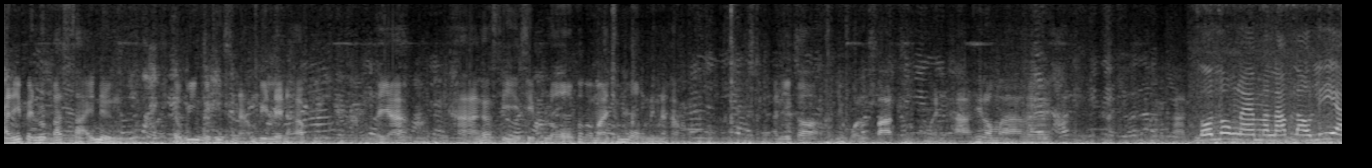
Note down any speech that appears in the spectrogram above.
อันนี้เป็นรถบัสสายหนึ่งจะวิ่งไปที่สนามบินเลยนะครับ ระยะทางก็ 40 โลก็ประมาณชั่วโมงหนึ่งนะครับ อันนี้ก็อยู่บนรถบัสเหมือนขาที่เรามาเลยรถโรงแรมมารับเราเลี้ย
